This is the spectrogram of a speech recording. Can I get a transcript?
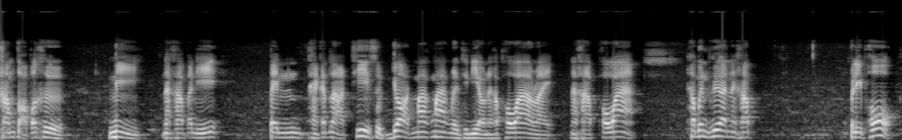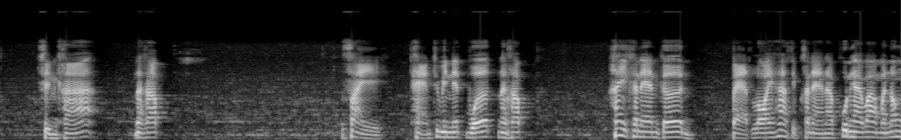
คำตอบก็คือ มีนะครับ อันนี้เป็นแผนการตลาดที่สุดยอดมากๆเลยทีเดียวนะครับ เพราะว่าอะไรนะครับ เพราะว่าถ้าเพื่อนๆนะครับ บริโภคสินค้านะครับ ใส่แผนทวินเน็ตเวิร์กนะครับ ให้คะแนนเกิน 850 คะแนนนะครับ พูดง่ายว่ามันต้อง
